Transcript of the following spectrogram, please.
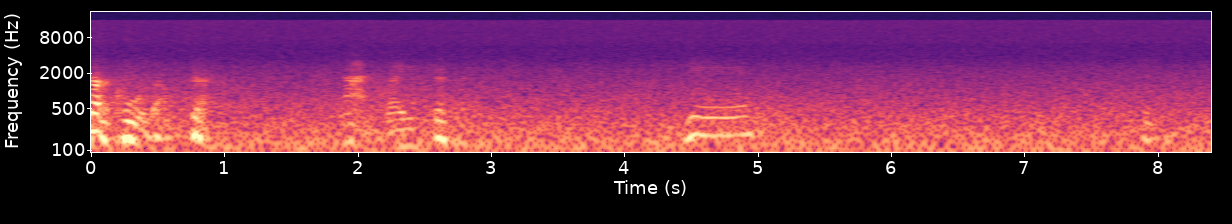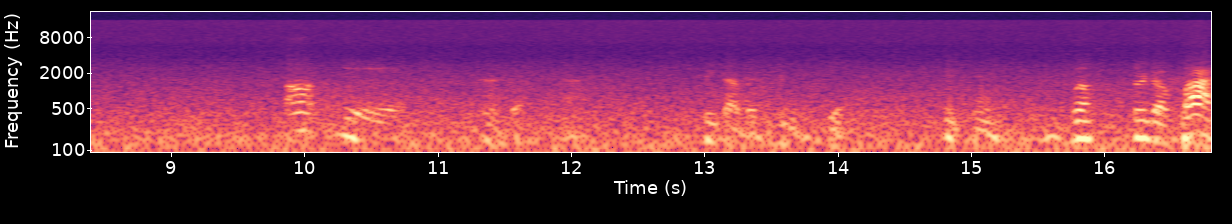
kind of cool, though. nice, right? yeah. Oh, yeah. Okay. Uh, Peace out, baby. Shit. well, there you go. Bye.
